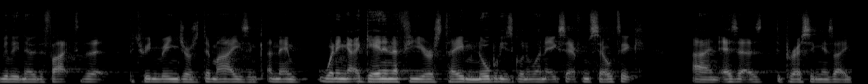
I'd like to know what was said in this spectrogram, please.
really now the fact that between Rangers' demise and, and then winning it again in a few years' time, nobody's going to win it except from Celtic? And is it as depressing as I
